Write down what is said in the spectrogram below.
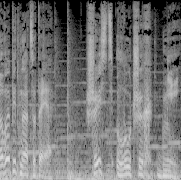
Глава 15. Шесть лучших дней.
